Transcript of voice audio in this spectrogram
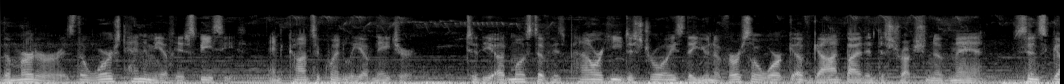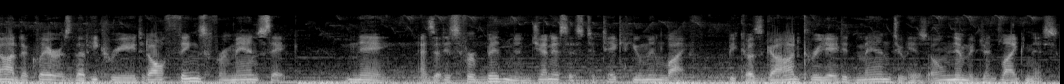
The murderer is the worst enemy of his species, and consequently of nature. To the utmost of his power he destroys the universal work of God by the destruction of man, since God declares that he created all things for man's sake. Nay, as it is forbidden in Genesis to take human life, because God created man to his own image and likeness,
